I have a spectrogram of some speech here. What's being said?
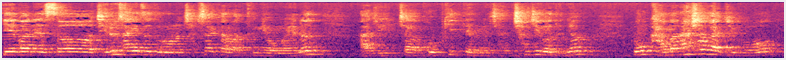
이에 반해서 재료상에서 들어오는 찹쌀가루 같은 경우에는 아주 입자가 곱기 때문에 잘 쳐지거든요. 이거 감안하셔가지고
